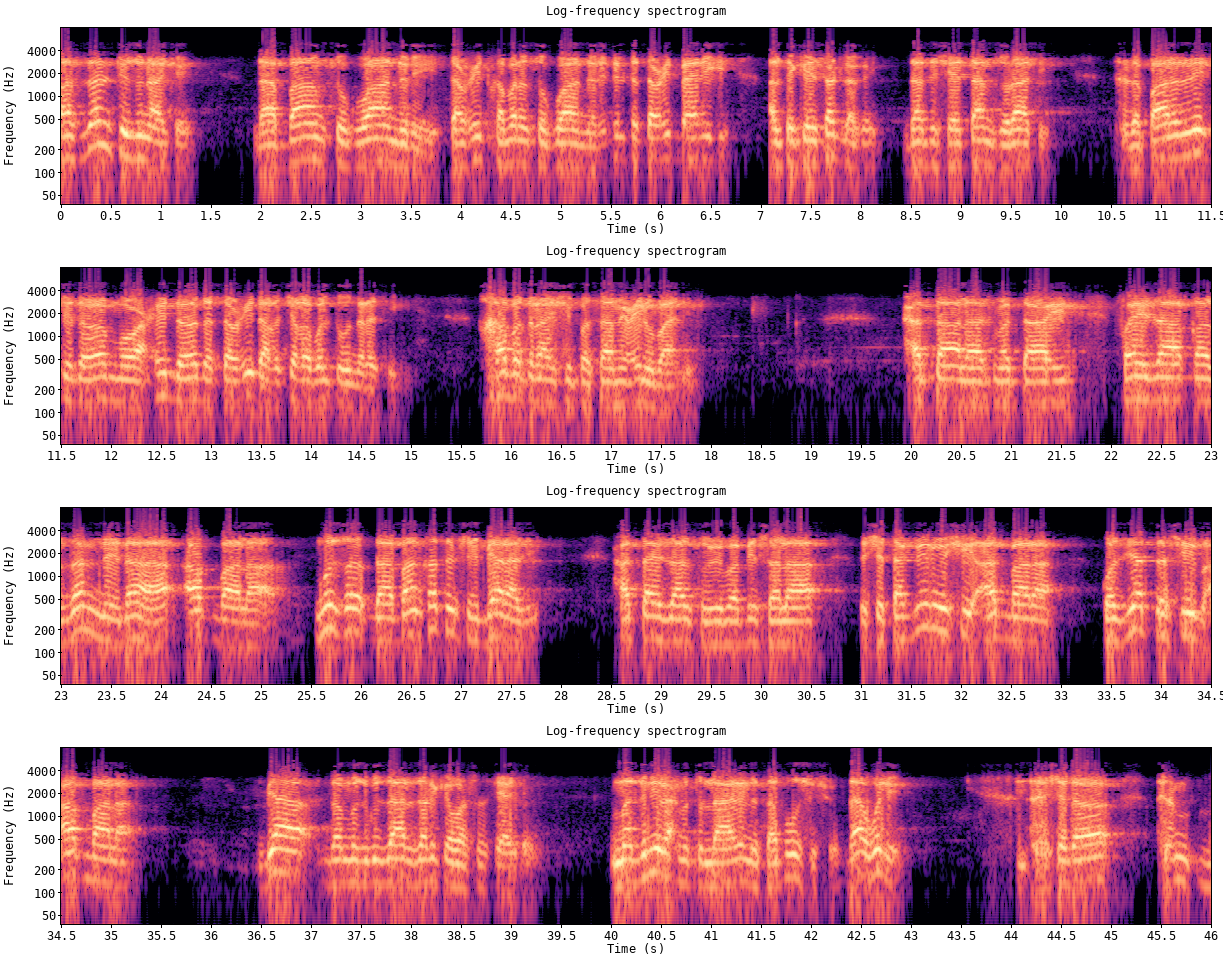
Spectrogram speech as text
قصدن تیزونه شي دا بام سوګوان لري توحید خبره سوګوان لري دلته توحید بیانېږي الته کې سټ لګي دا د شیطان زراتی د پاره چې د موحد د توحید هغه چې غبل ته ونرسي خبت راشي په سامعين باندې حتا لا اسمتای فاذا قزن دا اقبل مز دا بان ختم شي بیا راځي حتی اذا صویب بسلا چې تکبیر وشي اکبره قضیت تصویب اقباله بیا د مزګزار زړ کې ورسته مدنی رحمت الله علیه نه تاسو شو دا ولی چې دا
